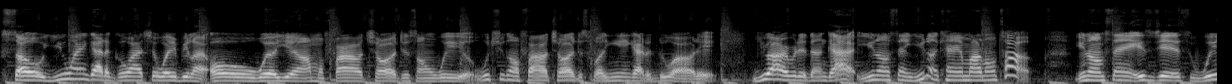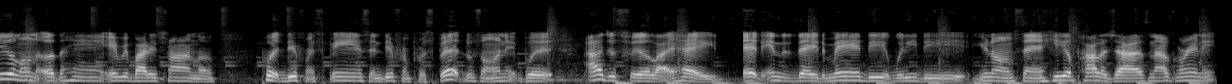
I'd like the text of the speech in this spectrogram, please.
So you ain't gotta go out your way to be like, oh well yeah, I'm gonna file charges on Will. What you gonna file charges for? You ain't gotta do all that. You already done got, you know what I'm saying? You done came out on top. You know what I'm saying? It's just Will on the other hand, everybody trying to put different spins and different perspectives on it. But I just feel like, hey, at the end of the day, the man did what he did. You know what I'm saying? He apologized. Now, granted,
